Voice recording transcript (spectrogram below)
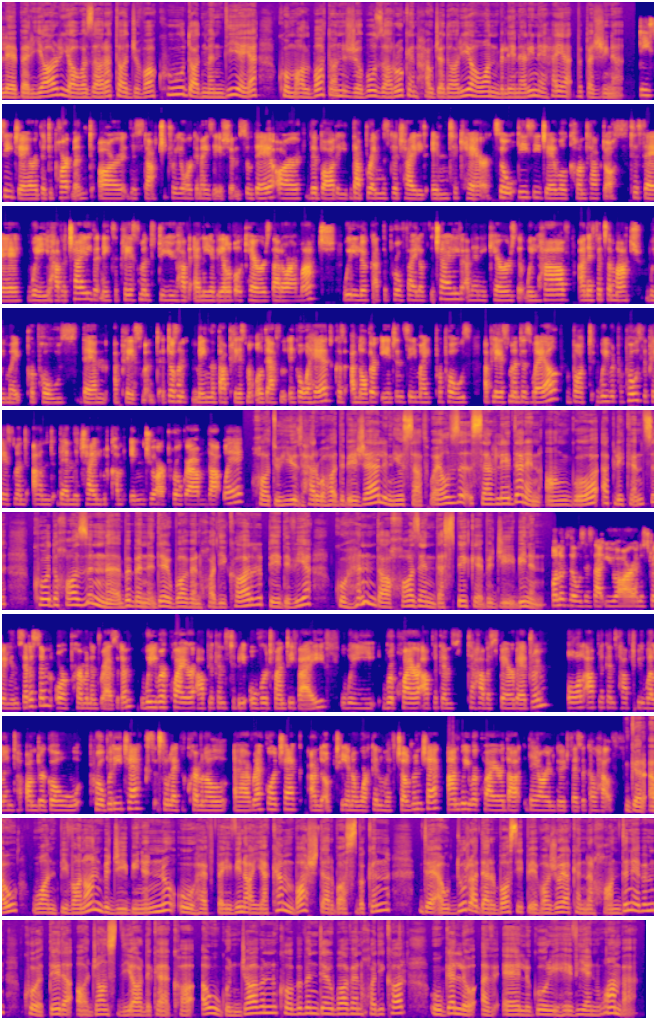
لبریار یا وزارت جواکو دادمندیه که مالباتان جبو زاروکن حوجداری وان بلینرین هیا بپجینه. DCJ or the department are the statutory organisation. So they are the body that brings the child into care. So DCJ will contact us to say, we have a child that needs a placement. Do you have any available carers that are a match? We look at the profile of the child and any carers that we have. And if it's a match, we might propose then a placement. It doesn't mean that that placement will definitely go ahead because another agency might propose a placement as well. But we would propose the placement and then the child would come into our program that way. خاتو هیوز هر وها دبیجه لنیو ساث ویلز سر لیدرن آنگو اپلیکنتس کو دخوازن ببن دیو باون خادیکار پیدویه One of those is that you are an Australian citizen or permanent resident. We require applicants to be over 25. We require applicants to have a spare bedroom all applicants have to be willing to undergo probity checks, so like a criminal uh, record check, and obtain a working with children check. And we require that they are in good physical health. گر او وان پیوانان بجی بینن او هف پیوینا یکم باش در باس بکن ده او دور در باسی پیواجویا که نرخاندن بم که تیدا آجانس دیار دکه که او گنجاون که ببن ده باون خودی کار او گلو او ایل گوری هیوین وان به.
